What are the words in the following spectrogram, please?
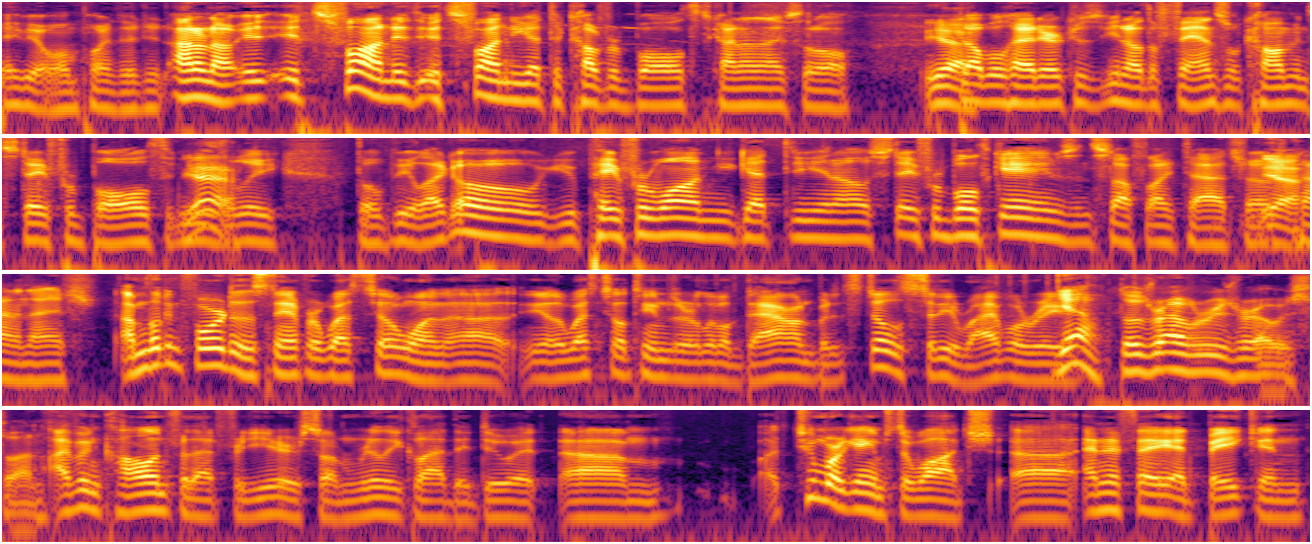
Maybe at one point they did. I don't know. It, it's fun. It, it's fun. You get to cover both. It's kind of a nice little yeah. doubleheader because you know the fans will come and stay for both, and Yeah. usually they'll be like, "Oh, you pay for one, you get to you know stay for both games and stuff like that." So Yeah. it's kind of nice. I'm looking forward to the Stamford West Hill one. Uh, you know, the West Hill teams are a little down, but it's still a city rivalry. Yeah, those rivalries are always fun. I've been calling for that for years, so I'm really glad they do it. Um, uh, two more games to watch. Uh, NFA at Bacon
